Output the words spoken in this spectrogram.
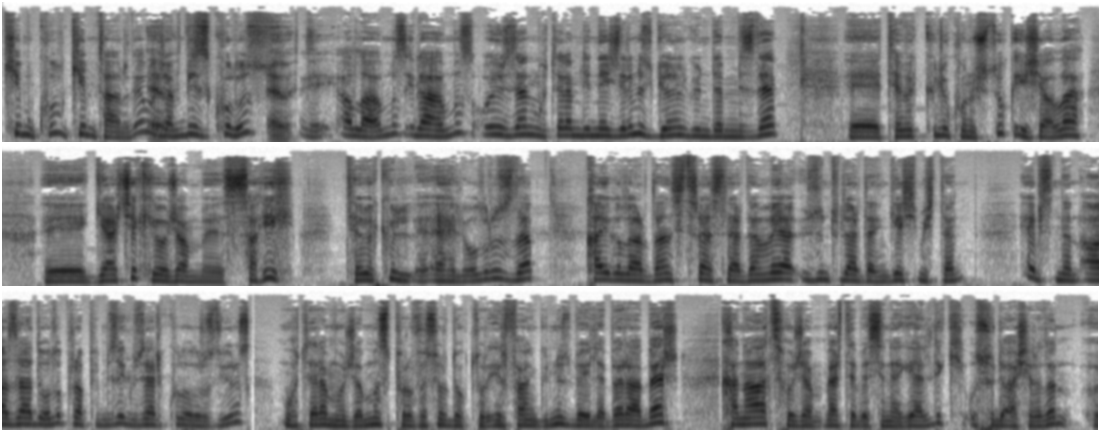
kim kul kim tanrı değil mi Evet. hocam? Biz kuluz. Evet. E, Allah'ımız ilahımız. O yüzden muhterem dinleyicilerimiz gönül gündemimizde e, tevekkülü konuştuk. İnşallah e, gerçek hocam e, sahih tevekkül ehli oluruz da kaygılardan, streslerden veya üzüntülerden, geçmişten hepsinden azade olup Rabbimize güzel kul oluruz diyoruz. Muhterem hocamız Profesör Doktor İrfan Günüz Bey ile beraber kanaat hocam mertebesine geldik. Usulü aşırıdan e,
